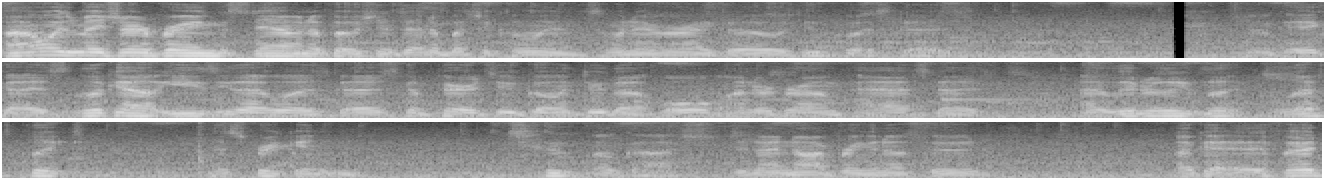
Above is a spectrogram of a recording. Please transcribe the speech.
I always make sure to bring stamina potions and a bunch of coins whenever I go do quests, guys. Okay guys, look how easy that was, guys, compared to going through that whole underground pass, guys. I literally left-clicked this freaking two. Oh gosh, did I not bring enough food? Okay, if it...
